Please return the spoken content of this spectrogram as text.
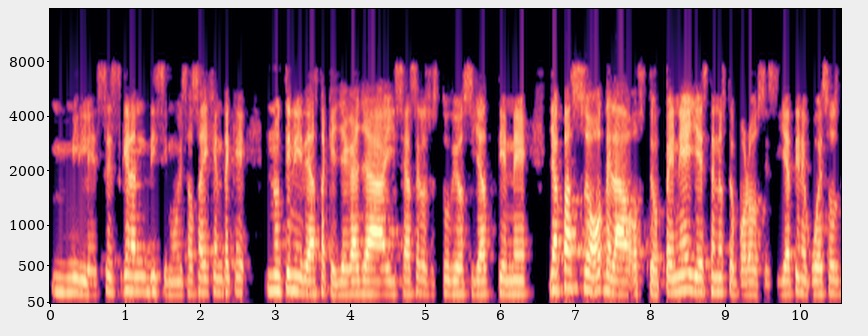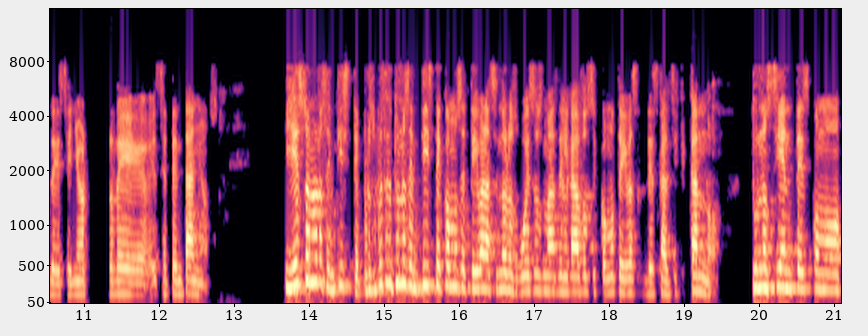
miles, es grandísimo. O hay gente que no tiene idea hasta que llega ya y se hace los estudios y ya tiene, ya pasó de la osteopenia y está en osteoporosis y ya tiene huesos de señor de 70 años. Y eso no lo sentiste. Por supuesto que tú no sentiste cómo se te iban haciendo los huesos más delgados y cómo te ibas descalcificando. Tú no sientes cómo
